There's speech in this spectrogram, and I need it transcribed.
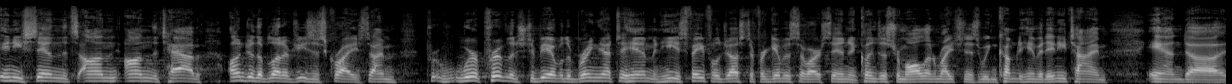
any sin that's on, on the tab under the blood of Jesus Christ. I'm, we're privileged to be able to bring that to Him, and He is faithful just to forgive us of our sin and cleanse us from all unrighteousness. We can come to Him at any time. And uh,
